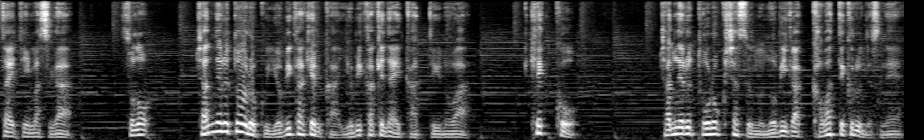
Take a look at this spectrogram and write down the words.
伝えていますが、そのチャンネル登録呼びかけるか呼びかけないかっていうのは結構チャンネル登録者数の伸びが変わってくるんですね。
